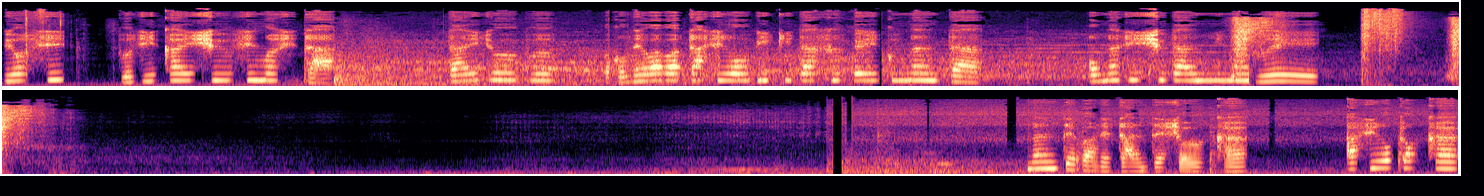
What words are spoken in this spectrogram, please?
よし、無事回収しました。大丈夫、これは私をおびき出すフェイクなんだ。同じ手段になるえなんでバレたんでしょうか足音か、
